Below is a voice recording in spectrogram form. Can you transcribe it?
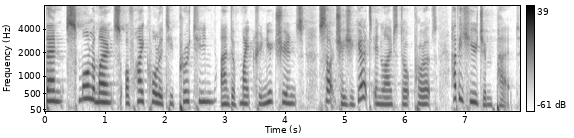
then small amounts of high quality protein and of micronutrients, such as you get in livestock products, have a huge impact.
